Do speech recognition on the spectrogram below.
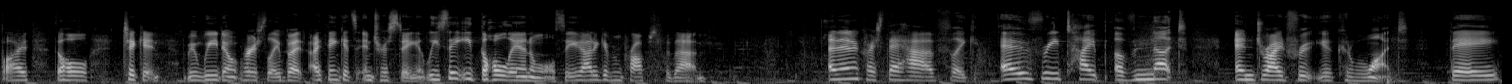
buy the whole chicken. I mean, we don't personally, but I think it's interesting. At least they eat the whole animal, so you got to give them props for that. And then of course they have like every type of nut and dried fruit you could want. They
